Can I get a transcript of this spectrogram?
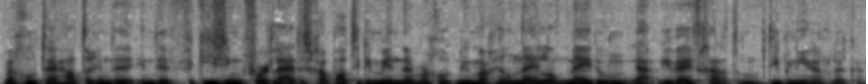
Maar goed, hij had er in de, in de verkiezing voor het leiderschap had hij die minder. Maar goed, nu mag heel Nederland meedoen. Nou, wie weet gaat het hem op die manier nog lukken.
